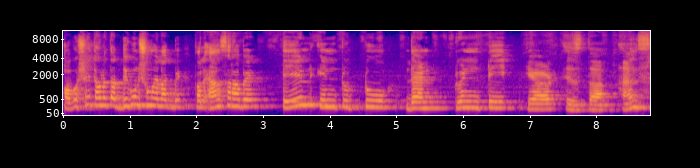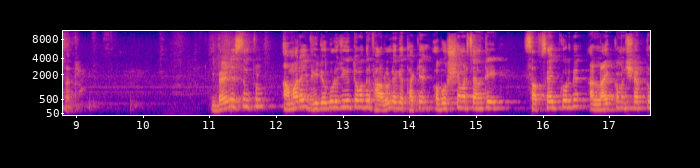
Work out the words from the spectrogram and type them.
অবশ্যই তাহলে তার দ্বিগুণ সময় লাগবে। তাহলে অ্যান্সার হবে ten into two then twenty year is the answer. Very simple আমার এই ভিডিওগুলো যদি তোমাদের ভালো লেগে থাকে, অবশ্যই আমার চ্যানেলটি সাবস্ক্রাইব করবে আর লাইক কমেন্ট শেয়ার তো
